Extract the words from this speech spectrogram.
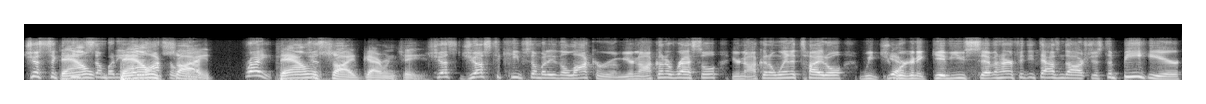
just to down keep somebody in the locker room. downside Right. downside guarantees Just just to keep somebody in the locker room. You're not going to wrestle. You're not going to win a title. We Yeah. we're going to give you seven hundred fifty thousand dollars just to be here,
